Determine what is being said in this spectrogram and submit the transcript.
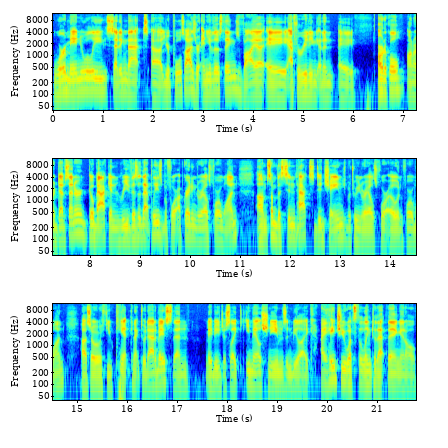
were manually setting that uh, your pool size or any of those things via a after reading an, a article on our Dev Center. Go back and revisit that, please, before upgrading to Rails 4.1. Um, some of the syntax did change between Rails 4.0 and 4.1. Uh, so if you can't connect to a database, then maybe just like email Schneems and be like, I hate you, what's the link to that thing? And I'll,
